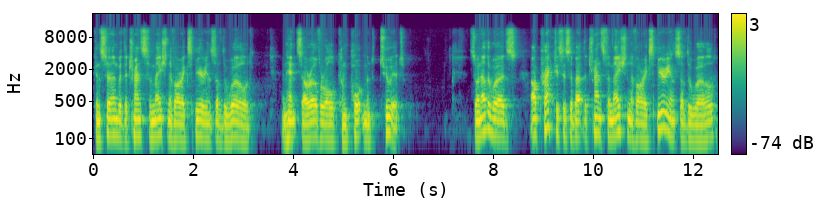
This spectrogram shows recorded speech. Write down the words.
concerned with the transformation of our experience of the world and hence our overall comportment to it. So, in other words, our practice is about the transformation of our experience of the world,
